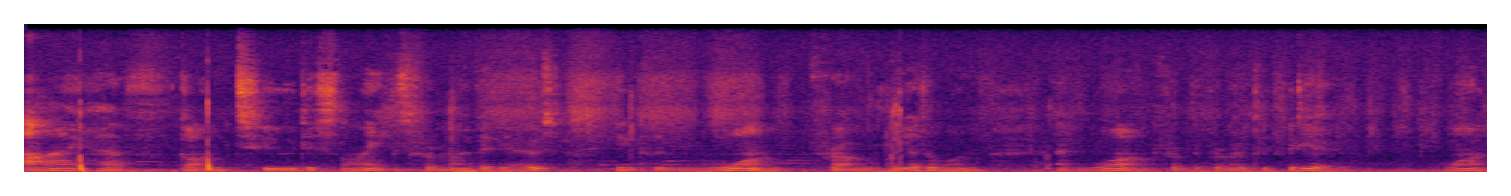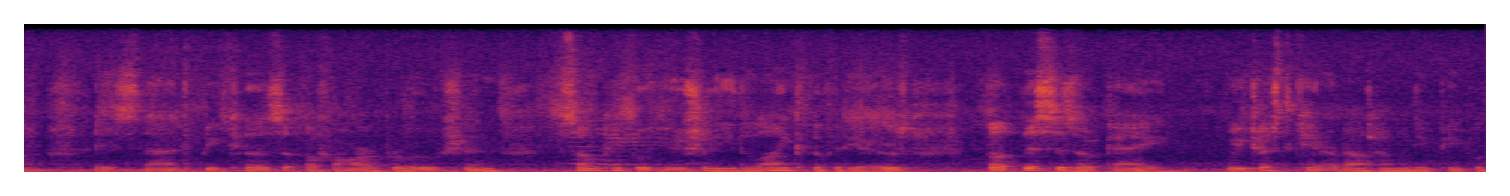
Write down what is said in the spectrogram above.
I have gotten two dislikes from my videos, including one from the other one, and one from the promoted video. One is that because of our promotion, some people usually like the videos, but this is okay. We just care about how many people.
